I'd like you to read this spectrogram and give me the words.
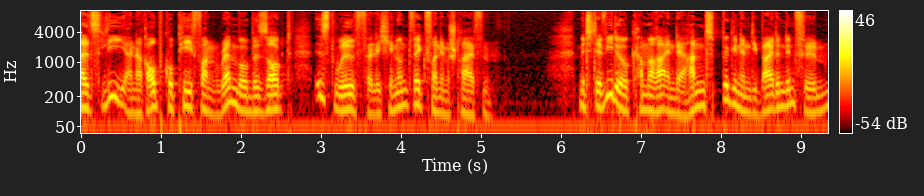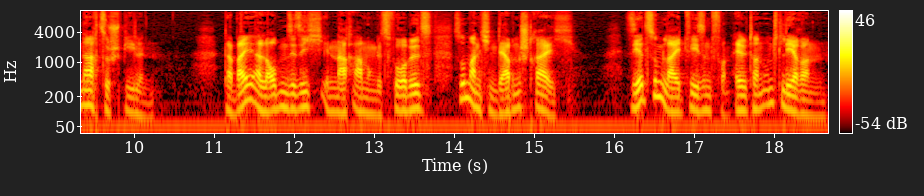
Als Lee eine Raubkopie von Rambo besorgt, ist Will völlig hin und weg von dem Streifen. Mit der Videokamera in der Hand beginnen die beiden den Film nachzuspielen. Dabei erlauben sie sich, in Nachahmung des Vorbilds, so manchen derben Streich. Sehr zum Leidwesen von Eltern und Lehrern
